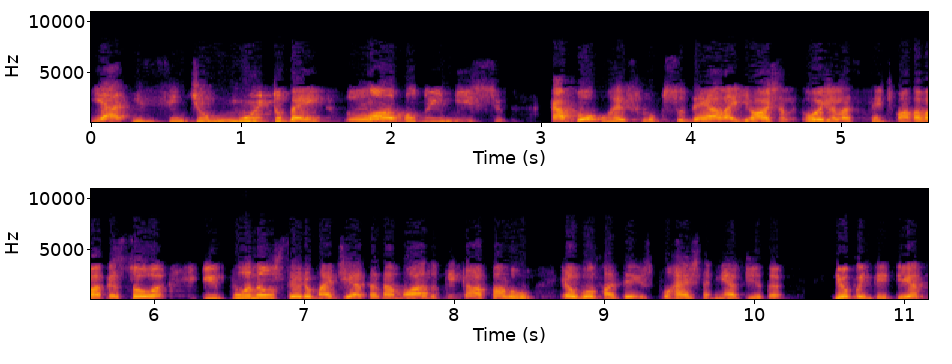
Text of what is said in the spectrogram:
e, se sentiu muito bem logo no início. Acabou com o refluxo dela e hoje, hoje ela se sente uma nova pessoa. E por não ser uma dieta da moda, o que, que ela falou? Eu vou fazer isso pro resto da minha vida. Deu para entender?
